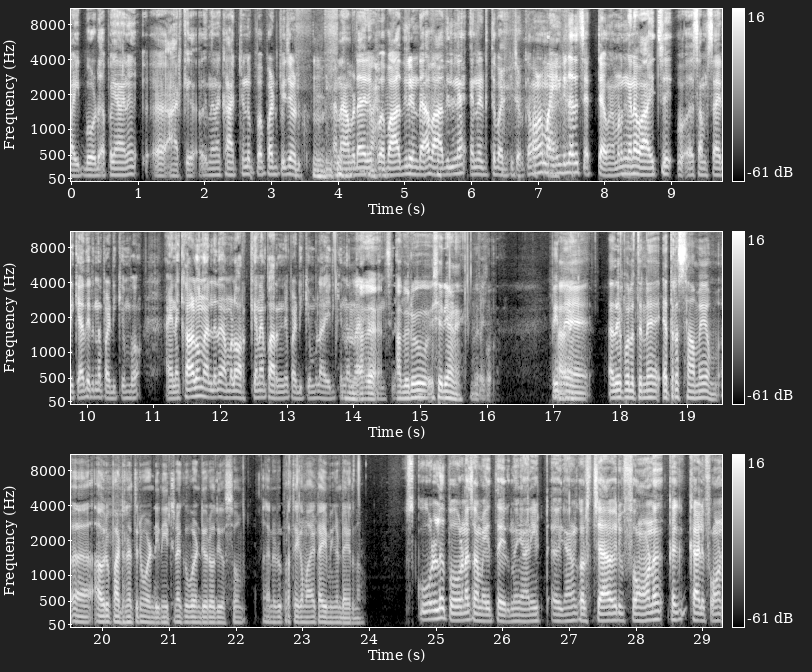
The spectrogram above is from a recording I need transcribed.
വൈറ്റ് ബോർഡ്. അപ്പൊ ഞാൻ ആർക്ക് ഇങ്ങനെ കാറ്റിന് ഇപ്പൊ പഠിപ്പിച്ചു കൊടുക്കും. കാരണം അവിടെ ഒരു വാതിലുണ്ട്. ആ വാതിലിനെ എന്നെ എടുത്ത് പഠിപ്പിച്ചു കൊടുക്കും. നമ്മുടെ മൈൻഡിൽ അത് സെറ്റ് ആവും. നമ്മളിങ്ങനെ വായിച്ച് സംസാരിക്കാതിരുന്ന് പഠിക്കുമ്പോൾ അതിനേക്കാളും നല്ലത് നമ്മൾ ഉറക്കനെ പറഞ്ഞ് പഠിക്കുമ്പോഴായിരിക്കും അതൊരു ശരിയാണ്. പിന്നെ അതേപോലെ തന്നെ എത്ര സമയം ആ, ഒരു പഠനത്തിന് വേണ്ടി നീറ്റിനൊക്കെ വേണ്ടി ഓരോ ദിവസവും അങ്ങനെ ഒരു പ്രത്യേകമായ ടൈമിംഗ് ഉണ്ടായിരുന്നു? സ്കൂളിൽ പോകുന്ന സമയത്തായിരുന്നു ഞാൻ ഈ ഞാൻ കുറച്ച് ആ ഒരു ഫോണ് കളി ഫോൺ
